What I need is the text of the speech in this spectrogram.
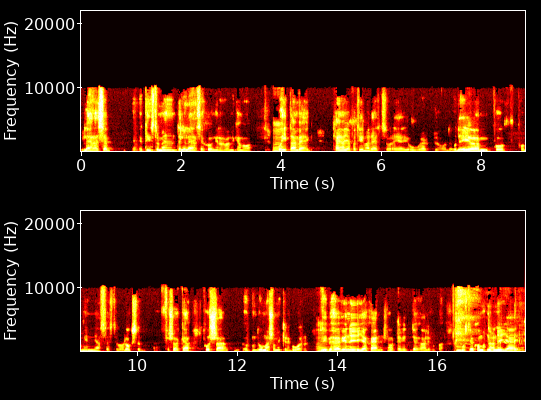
lära sig ett instrument eller lära sig sjunga eller vad det kan vara. Mm. Och hitta en väg. Kan jag hjälpa till med det så är jag ju oerhört glad. Och det gör jag på, på min jazzfestival också. Försöka pusha ungdomar så mycket det går. Mm. Vi behöver ju nya stjärnor. Snart är vi döda allihopa. Då måste det komma några nya igen.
